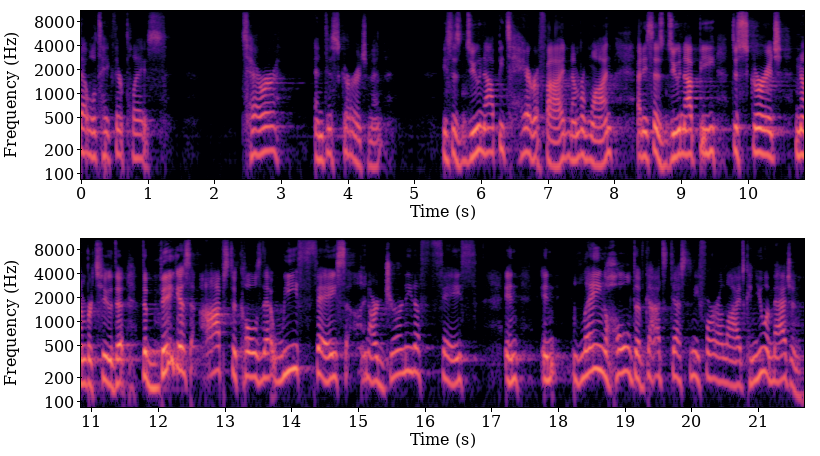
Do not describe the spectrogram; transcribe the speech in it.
that will take their place terror and discouragement he says, Do not be terrified, number one. And he says, Do not be discouraged, number two. The, the biggest obstacles that we face in our journey to faith, in, in laying hold of God's destiny for our lives, can you imagine?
